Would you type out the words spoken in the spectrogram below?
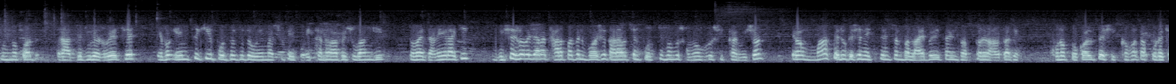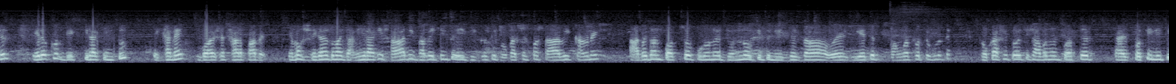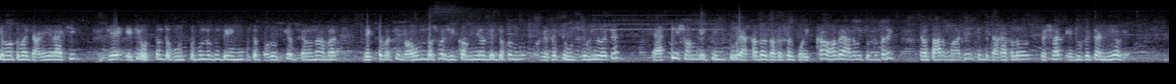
শূন্য পদ রাজ্য জুড়ে রয়েছে এবং এমসিকিউ পদ্ধতিতে ওয়েমার্সিতে পরীক্ষা নেওয়া হবে শুভাঙ্গী। তোমায় জানিয়ে রাখি, বিশেষভাবে যারা ছাড় পাবেন বয়সে, তারা হচ্ছেন পশ্চিমবঙ্গ সমগ্র শিক্ষা মিশন এবং মাস এডুকেশন এক্সটেনশন বা লাইব্রেরি সায়েন্স দপ্তরের আওতাধীন কোনো প্রকল্পে শিক্ষকতা করেছেন, এরকম ব্যক্তিরা কিন্তু এখানে বয়সে ছাড় পাবেন। এবং সেখানে তোমায় জানিয়ে রাখি, স্বাভাবিকভাবে কিন্তু এই বিজ্ঞপ্তি প্রকাশের পর স্বাভাবিক কারণে আবেদনপত্র পূরণের জন্য কিন্তু নির্দেশ দেওয়া হয়ে গিয়েছে সংবাদপত্রগুলোতে। প্রকাশিত হয়েছে সেই আবেদনপত্রের প্রতিলিপি এবং তোমায় জানিয়ে রাখি যে এটি অত্যন্ত গুরুত্বপূর্ণ কিন্তু এই মুহূর্তে পদক্ষেপ। কেননা আমরা দেখতে পাচ্ছি নবম দশমের শিক্ষক নিয়োগের যখন এসএসসি উদ্যোগী হয়েছে, একই সঙ্গে কিন্তু একাদশ দ্বাদশের পরীক্ষাও হবে আগামী চোদ্দ তারিখ, এবং তার মাঝেই কিন্তু দেখা গেল স্পেশাল এডুকেটর নিয়োগে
